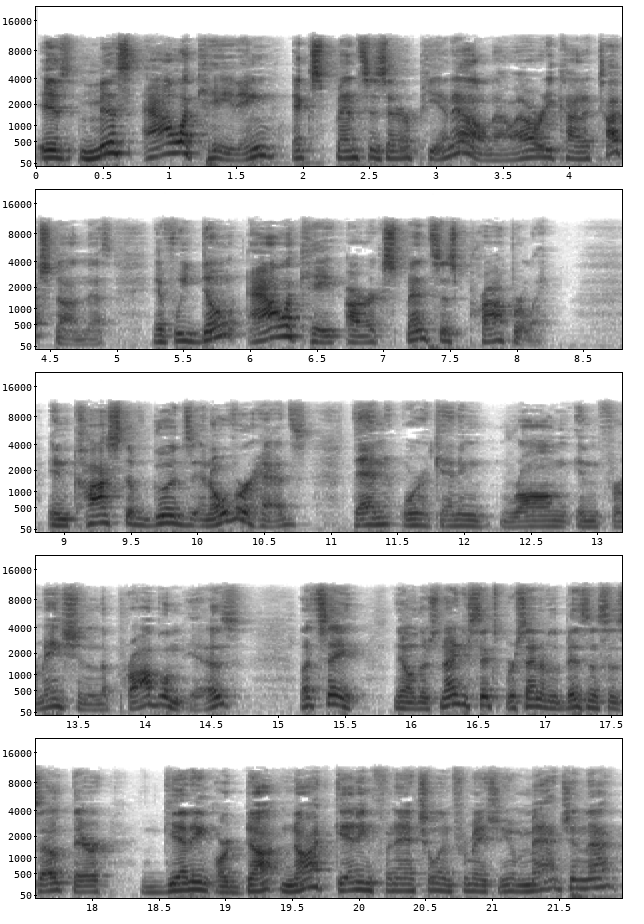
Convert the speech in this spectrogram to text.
is misallocating expenses in our P&L. Now, I already kind of touched on this. If we don't allocate our expenses properly in cost of goods and overheads, then we're getting wrong information. And the problem is, let's say, you know, there's 96% of the businesses out there getting or not, not getting financial information. You imagine that?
